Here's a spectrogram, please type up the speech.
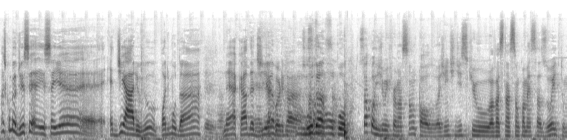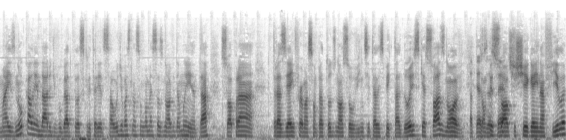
Mas como eu disse, é- isso aí é, é diário, viu? Pode mudar, Exato. né? A cada É, de dia acordo com a muda um pouco. Só corrigir uma informação, Paulo. A gente disse que o- a vacinação começa às 8, mas no calendário divulgado pela Secretaria de Saúde, a vacinação começa às 9 da manhã, tá? Só para trazer a informação para todos os nossos ouvintes e telespectadores, que é só às 9. Até às então, o 17. pessoal que chega aí na fila.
